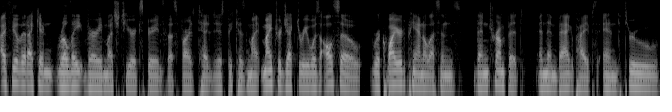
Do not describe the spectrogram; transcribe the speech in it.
I feel that I can relate very much to your experience thus far, Ted, just because my, my trajectory was also required piano lessons, then trumpet, and then bagpipes, and through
